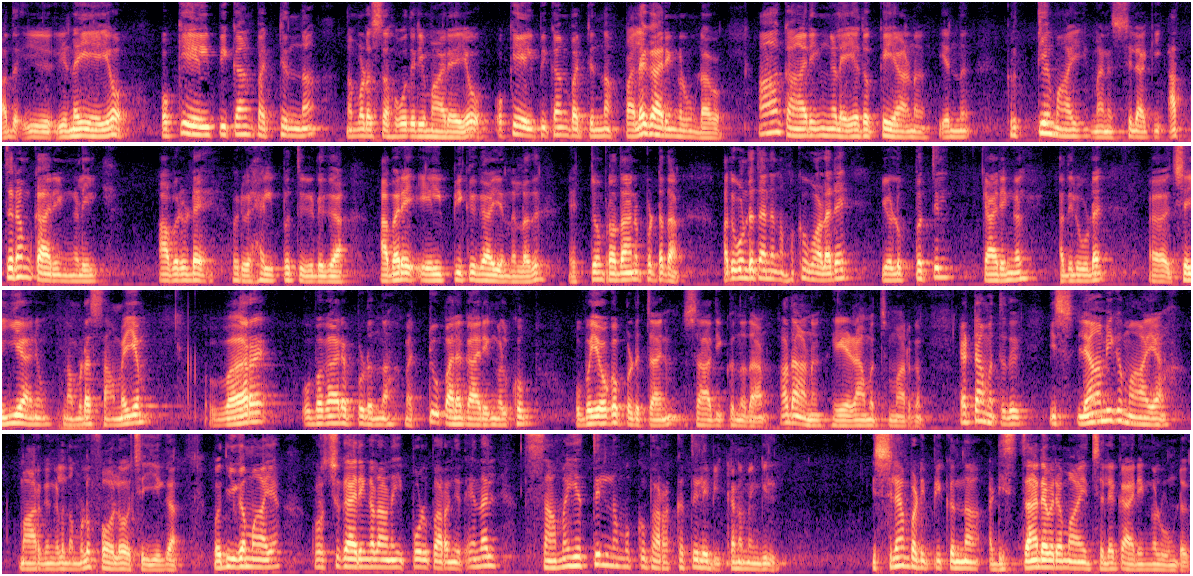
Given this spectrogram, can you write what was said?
അത് ഇണയെയോ ഒക്കെ ഏൽപ്പിക്കാൻ പറ്റുന്ന നമ്മുടെ സഹോദരിമാരെയോ ഒക്കെ ഏൽപ്പിക്കാൻ പറ്റുന്ന പല കാര്യങ്ങളുണ്ടാകും. ആ കാര്യങ്ങൾ ഏതൊക്കെയാണ് എന്ന് കൃത്യമായി മനസ്സിലാക്കി അത്തരം കാര്യങ്ങളിൽ അവരുടെ ഒരു ഹെൽപ്പ് തേടുക അവരെ ഏൽപ്പിക്കുക എന്നുള്ളത് ഏറ്റവും പ്രധാനപ്പെട്ടതാണ്. അതുകൊണ്ട് തന്നെ നമുക്ക് വളരെ എളുപ്പത്തിൽ കാര്യങ്ങൾ അതിലൂടെ ചെയ്യാനും നമ്മുടെ സമയം വേറെ ഉപകാരപ്പെടുന്ന മറ്റു പല കാര്യങ്ങൾക്കും ഉപയോഗപ്പെടുത്താനും സാധിക്കുന്നതാണ്. അതാണ് ഏഴാമത്തെ മാർഗം. എട്ടാമത്തത് ഇസ്ലാമികമായ മാർഗങ്ങൾ നമ്മൾ ഫോളോ ചെയ്യുക. ഭൗതികമായ കുറച്ച് കാര്യങ്ങളാണ് ഇപ്പോൾ പറഞ്ഞത്. എന്നാൽ സമയത്തിൽ നമുക്ക് പറക്കത്ത് ലഭിക്കണമെങ്കിൽ ഇസ്ലാം പഠിപ്പിക്കുന്ന അടിസ്ഥാനപരമായ ചില കാര്യങ്ങളുണ്ട്.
